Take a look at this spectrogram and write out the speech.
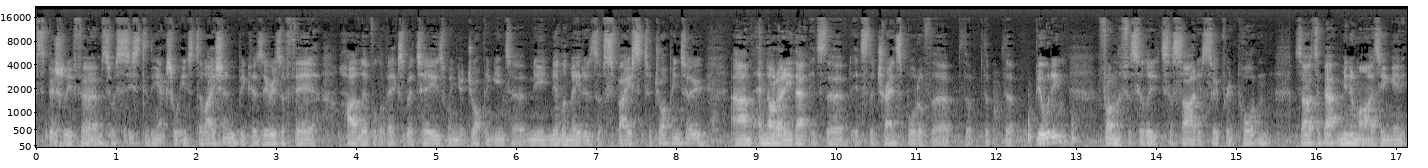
specialty firms to assist in the actual installation because there is a fair high level of expertise when you're dropping into mere millimeters of space to drop into, um, and not only that, it's the it's the transport of the the, the, the building from the facility to site is super important. So it's about minimising any,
